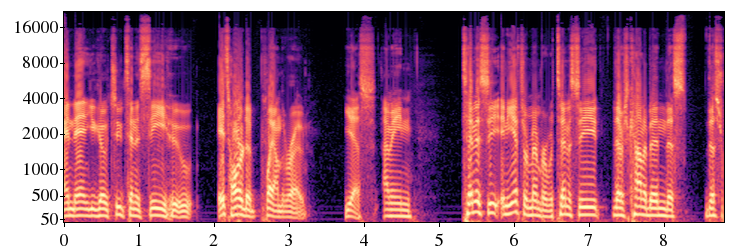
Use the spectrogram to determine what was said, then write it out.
and then you go to Tennessee, who it's hard to play on the road. Yes, I mean Tennessee, and you have to remember with Tennessee, there's kind of been this this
